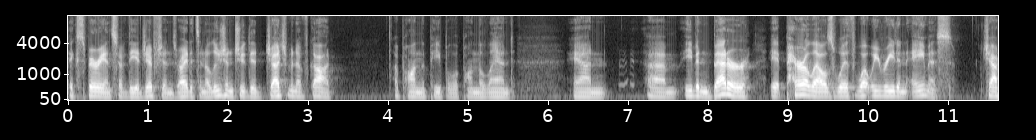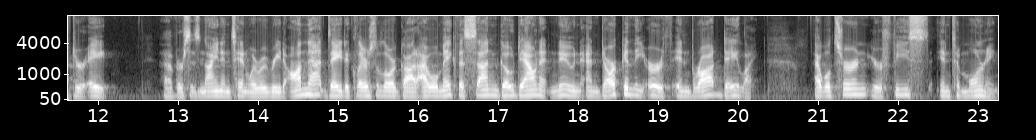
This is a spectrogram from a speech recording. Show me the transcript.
experience of the Egyptians, right? It's an allusion to the judgment of God upon the people, upon the land, and um, even better, it parallels with what we read in Amos chapter eight. Uh, verses 9 and 10, where we read, On that day declares the Lord God, I will make the sun go down at noon and darken the earth in broad daylight. I will turn your feasts into mourning.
